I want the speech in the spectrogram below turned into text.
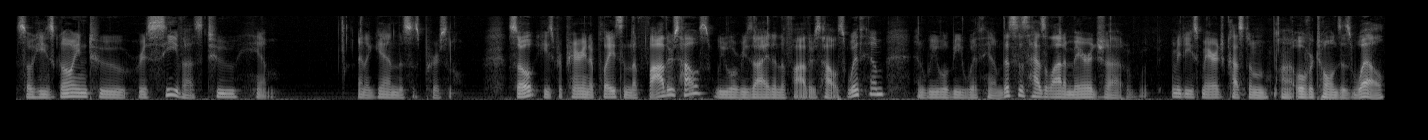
So he's going to receive us to him. And again, this is personal. So he's preparing a place in the Father's house. We will reside in the Father's house with him, and we will be with him. This is, has a lot of marriage, uh, East marriage custom uh, overtones as well.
